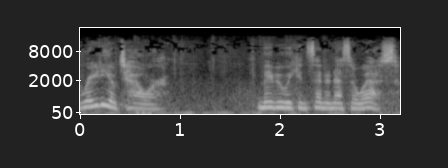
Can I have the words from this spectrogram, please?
radio tower. Maybe we can send an SOS.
